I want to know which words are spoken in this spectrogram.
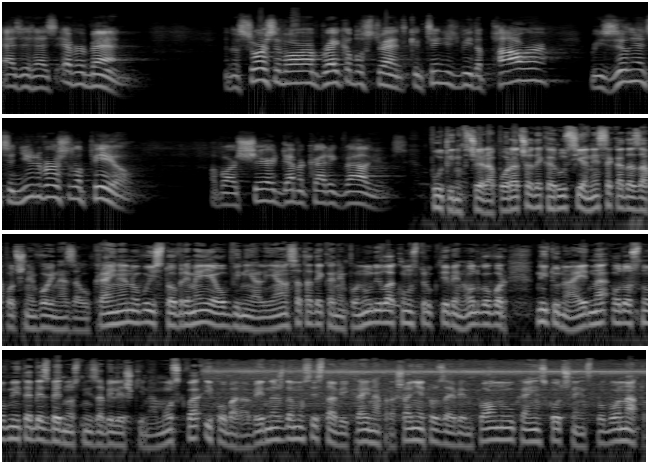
as it has ever been. And the source of our unbreakable strength continues to be the power, resilience and universal appeal of our shared democratic values. Путин вчера порача дека Русија не сака да започне војна за Украина, но во исто време ја обвини Алијансата дека не понудила конструктивен одговор ниту на една од основните безбедносни забелешки на Москва и побара веднаш да му се стави крај на прашањето за евентуално украинско членство во НАТО.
